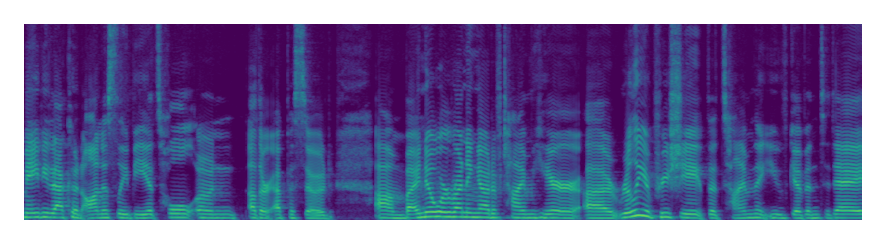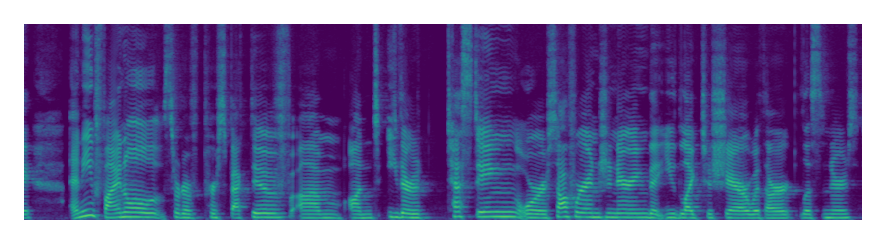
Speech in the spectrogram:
maybe that could honestly be its whole own other episode. Um, but I know we're running out of time here. Uh, really appreciate the time that you've given today. Any final sort of perspective um, on either testing or software engineering that you'd like to share with our listeners?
